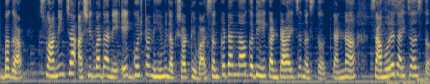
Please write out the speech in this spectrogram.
बघा स्वामींच्या आशीर्वादाने एक गोष्ट नेहमी लक्षात ठेवा. संकटांना कधीही कंटाळायचं नसतं. त्यांना सामोरं जायचं असतं.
